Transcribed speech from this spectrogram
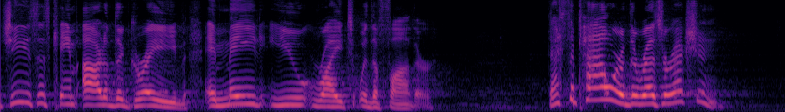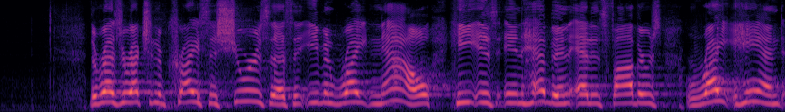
Jesus came out of the grave and made you right with the Father. That's the power of the resurrection. The resurrection of Christ assures us that even right now, he is in heaven at his Father's right hand,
